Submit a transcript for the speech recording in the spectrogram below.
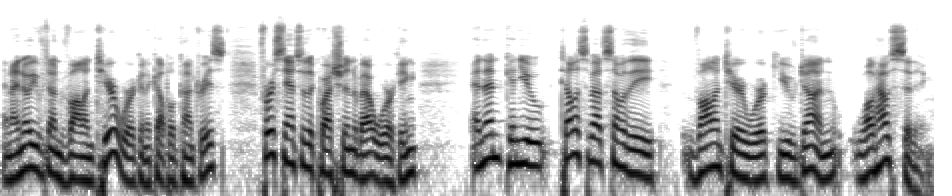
And I know you've done volunteer work in a couple of countries. First, answer the question about working. And then, can you tell us about some of the volunteer work you've done while house sitting?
